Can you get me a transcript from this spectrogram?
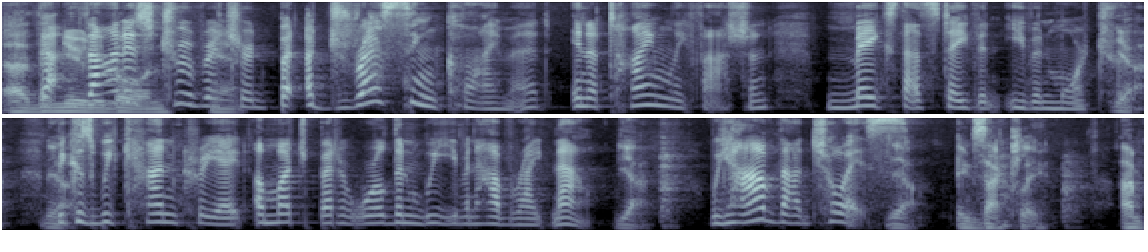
uh, the That, newly that true, Richard. But addressing climate in a timely fashion makes that statement even more true. Yeah, yeah. Because we can create a much better world than we even have right now. Yeah, We have that choice. yeah, exactly. I'm.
